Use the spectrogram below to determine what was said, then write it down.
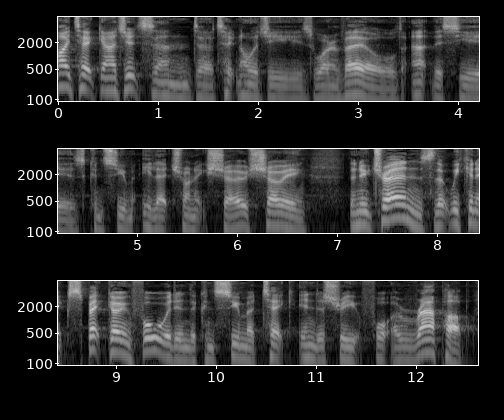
High-tech gadgets and uh, technologies were unveiled at this year's Consumer Electronics Show, showing the new trends that we can expect going forward in the consumer tech industry for a wrap-up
